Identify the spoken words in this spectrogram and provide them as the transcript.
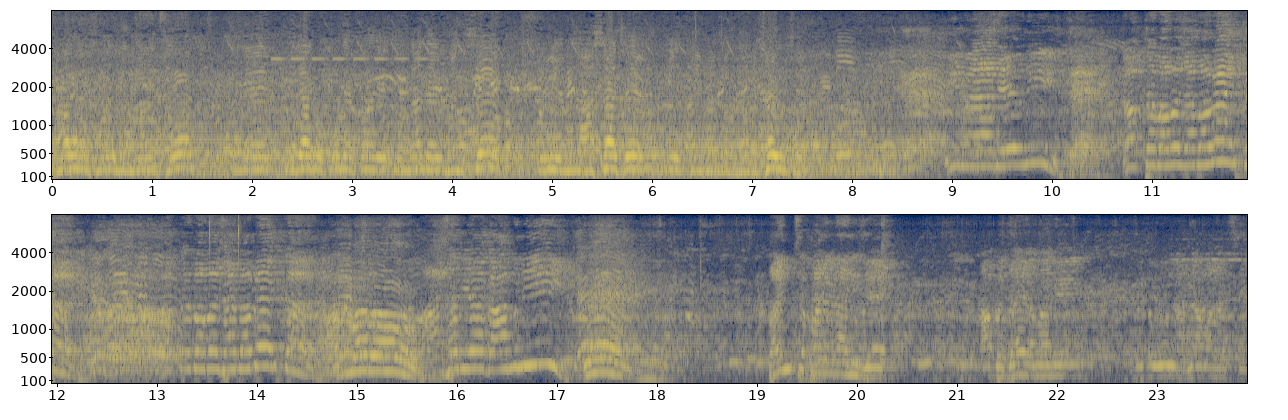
સારામાં સારું બંધારણ છે અને બીજા લોકોને પણ એ પ્રેરણાદાયી બનશે એવી એમને આશા છે એ બંધારણ થયું છે. દેવની ડોક્ટર બાબા સાહેબ આંબેડકર ડોક્ટર બાબા સાહેબ આંબેડકર આસરિયા ગામની પંચ પરણાની જય. આ બધાય અમારે તો હું નાના માણસ છે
